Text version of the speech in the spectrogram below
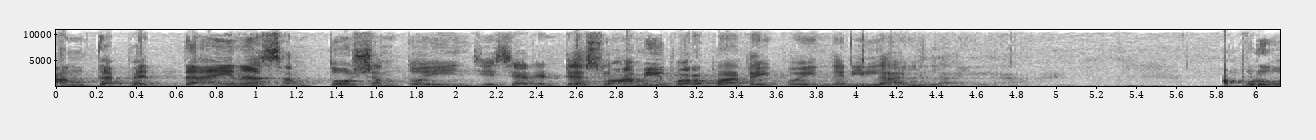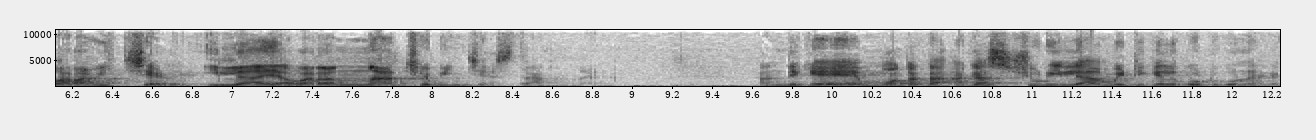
అంత పెద్ద ఆయన సంతోషంతో ఏం చేశాడంటే స్వామి పొరపాటు అయిపోయిందని ఇలా ఇలా ఇలా అప్పుడు వరం ఇచ్చాడు. ఇలా ఎవరన్నా క్షమించేస్తానన్నాడు అందుకే మొదట అగస్త్యుడు ఇలా మిటికెలు కొట్టుకున్నాడు.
